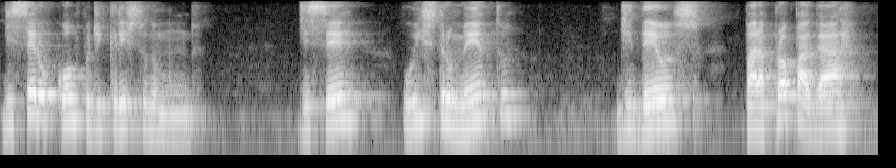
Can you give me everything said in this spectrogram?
de ser o corpo de Cristo no mundo, de ser o instrumento de Deus para propagar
